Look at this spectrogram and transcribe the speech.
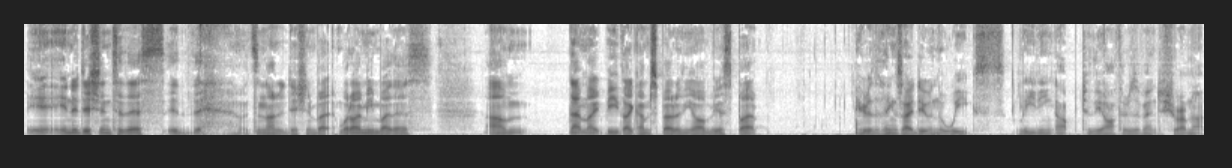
in, in, addition to this, it, it's not addition, but what do I mean by this? Um, that might be like I'm spouting the obvious, but here are the things I do in the weeks leading up to the author's event to sure I'm not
